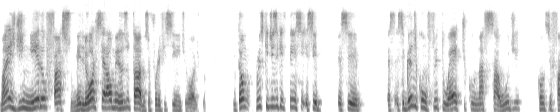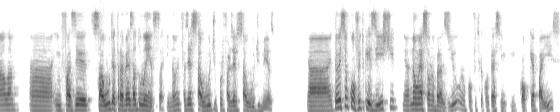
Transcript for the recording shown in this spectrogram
mais dinheiro eu faço, melhor será o meu resultado, se eu for eficiente, lógico. Então, por isso que dizem que tem esse, esse, esse, esse grande conflito ético na saúde quando se fala ah, em fazer saúde através da doença e não em fazer saúde por fazer saúde mesmo. Ah, então, esse é um conflito que existe, né, não é só no Brasil, é um conflito que acontece em, qualquer país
